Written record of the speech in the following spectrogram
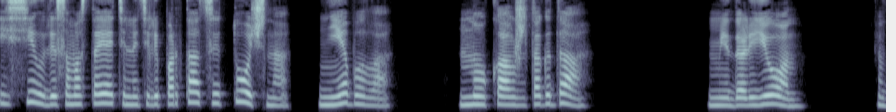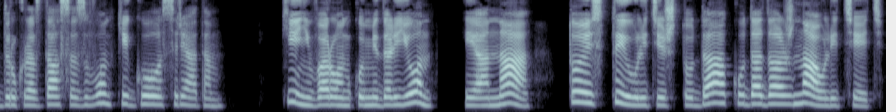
и сил для самостоятельной телепортации точно не было. Но как же тогда? «Медальон!» Вдруг раздался звонкий голос рядом. «Кинь воронку медальон, и она, то есть ты улетишь туда, куда должна улететь».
